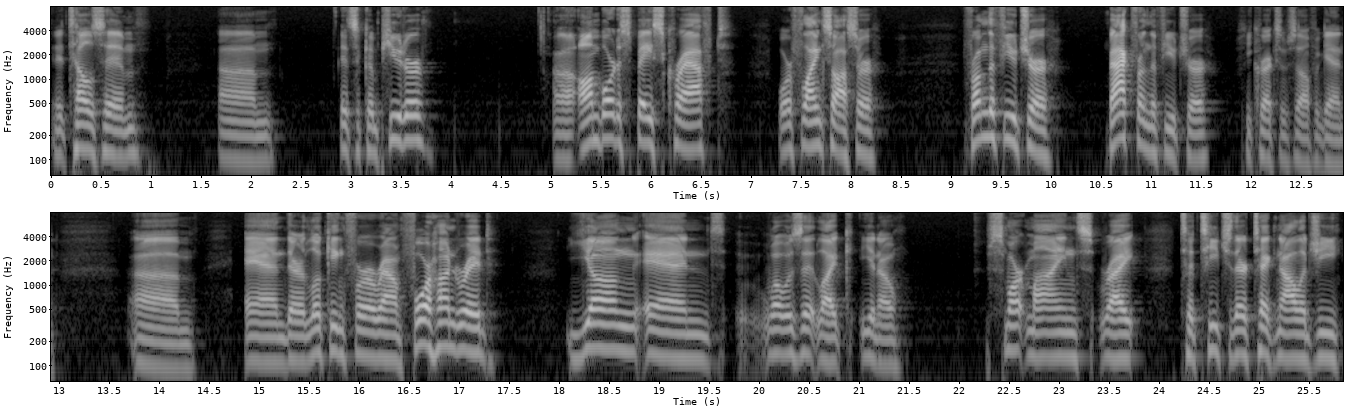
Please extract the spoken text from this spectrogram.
and it tells him um, it's a computer uh, on board a spacecraft or a flying saucer from the future, back from the future. He corrects himself again. Um, and they're looking for around 400 young and what was it like, you know, smart minds, right, to teach their technology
